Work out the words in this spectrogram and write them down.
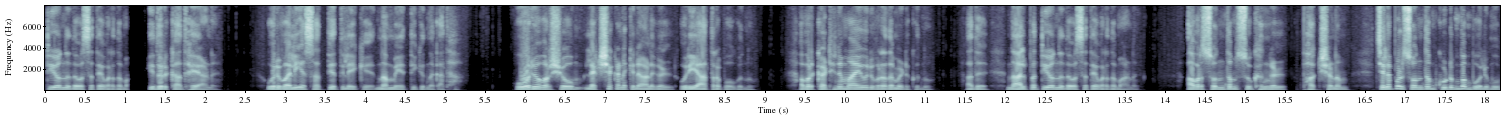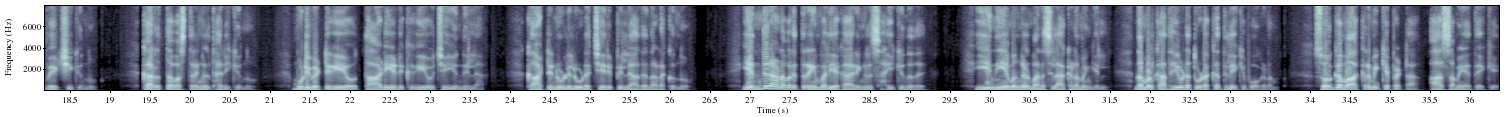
നാൽപ്പത്തിയൊന്ന് ദിവസത്തെ വ്രതമാണ് ഇതൊരു കഥയാണ്. ഒരു വലിയ സത്യത്തിലേക്ക് നമ്മെ എത്തിക്കുന്ന കഥ. ഓരോ വർഷവും ലക്ഷക്കണക്കിന് ആളുകൾ ഒരു യാത്ര പോകുന്നു. അവർ കഠിനമായ ഒരു വ്രതമെടുക്കുന്നു അത് നാൽപ്പത്തിയൊന്ന് ദിവസത്തെ വ്രതമാണ്. അവർ സ്വന്തം സുഖങ്ങൾ ഭക്ഷണം ചിലപ്പോൾ സ്വന്തം കുടുംബം പോലും ഉപേക്ഷിക്കുന്നു. കറുത്ത വസ്ത്രങ്ങൾ ധരിക്കുന്നു. മുടിവെട്ടുകയോ താടിയെടുക്കുകയോ ചെയ്യുന്നില്ല. കാട്ടിനുള്ളിലൂടെ ചെരുപ്പില്ലാതെ നടക്കുന്നു. എന്തിനാണ് അവർ ഇത്രയും വലിയ കാര്യങ്ങൾ സഹിക്കുന്നത്? ഈ നിയമങ്ങൾ മനസ്സിലാക്കണമെങ്കിൽ നമ്മൾ കഥയുടെ തുടക്കത്തിലേക്ക് പോകണം. സ്വർഗം ആക്രമിക്കപ്പെട്ട ആ സമയത്തേക്ക്.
